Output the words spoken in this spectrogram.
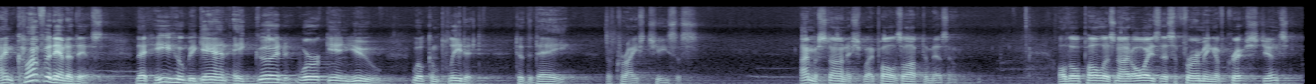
I'm confident of this that he who began a good work in you will complete it to the day of Christ Jesus. I'm astonished by Paul's optimism. Although Paul is not always this affirming of Christians,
